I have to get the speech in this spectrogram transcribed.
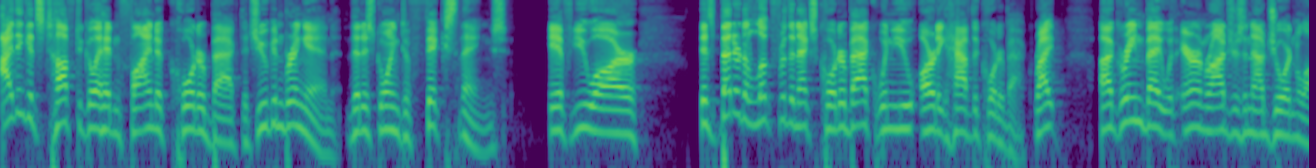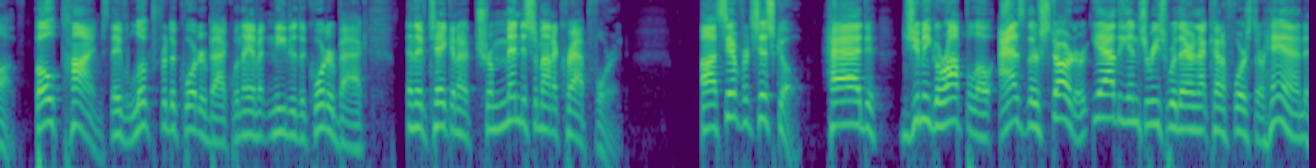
I think it's tough to go ahead and find a quarterback that you can bring in that is going to fix things if you are. It's better to look for the next quarterback when you already have the quarterback, right? Uh, Green Bay with Aaron Rodgers and now Jordan Love. Both times they've looked for the quarterback when they haven't needed the quarterback, and they've taken a tremendous amount of crap for it. Uh, San Francisco had Jimmy Garoppolo as their starter. Yeah, the injuries were there, and that kind of forced their hand,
